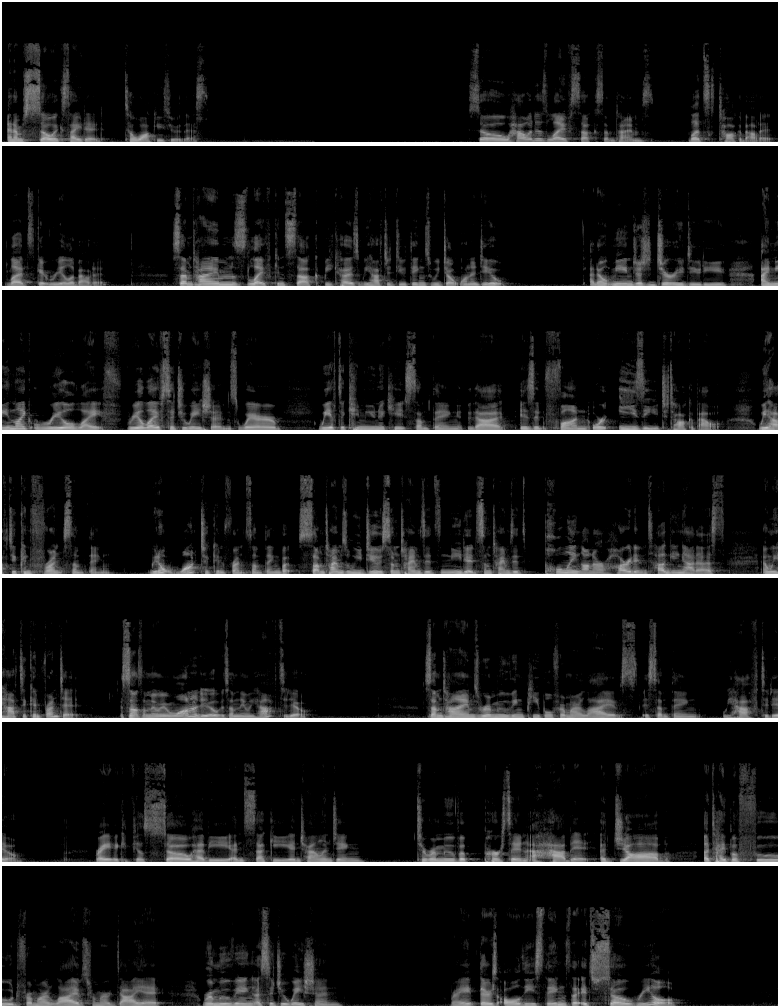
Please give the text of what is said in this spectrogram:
And I'm so excited to walk you through this. So, how does life suck sometimes? Let's talk about it. Let's get real about it. Sometimes life can suck because we have to do things we don't want to do. I don't mean just jury duty. I mean like real life, real life situations where we have to communicate something that isn't fun or easy to talk about. We have to confront something. We don't want to confront something, but sometimes we do. Sometimes it's needed. Sometimes it's pulling on our heart and tugging at us, and we have to confront it. It's not something we want to do, it's something we have to do. Sometimes removing people from our lives is something we have to do, right? It can feel so heavy and sucky and challenging to remove a person, a habit, a job, a type of food from our lives, from our diet, removing a situation, right? There's all these things that it's so real.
